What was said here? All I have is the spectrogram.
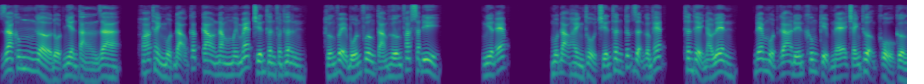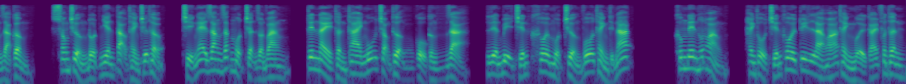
ra không ngờ đột nhiên tản ra, hóa thành một đạo cấp cao 50 mét chiến thân phân thân, hướng về bốn phương tám hướng phát sát đi. Nghiền ép. Một đạo hành thổ chiến thân tức giận gầm thét, thân thể nhào lên, đem một gã đến không kịp né tránh thượng cổ cường giả cầm, song trưởng đột nhiên tạo thành chữ thập, chỉ nghe răng rắc một trận giòn vang, tên này thần thai ngũ trọng thượng cổ cường giả, liền bị chiến khôi một trưởng vô thành thịt nát. Không nên hốt hoảng, hành thổ chiến khôi tuy là hóa thành 10 cái phân thân,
